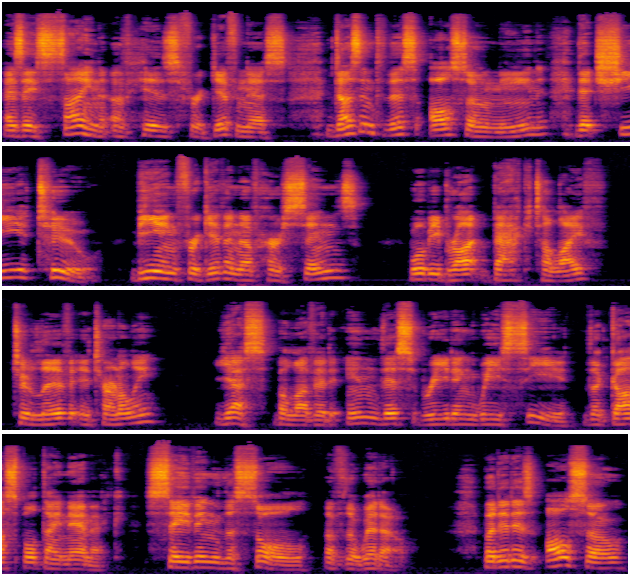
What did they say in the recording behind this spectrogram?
as a sign of his forgiveness, doesn't this also mean that she too, being forgiven of her sins, will be brought back to life to live eternally? Yes, beloved, in this reading we see the gospel dynamic saving the soul of the widow. But it is also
